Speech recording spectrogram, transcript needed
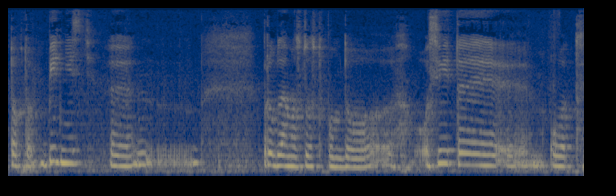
Тобто бідність, е, проблема з доступом до освіти, е, от,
